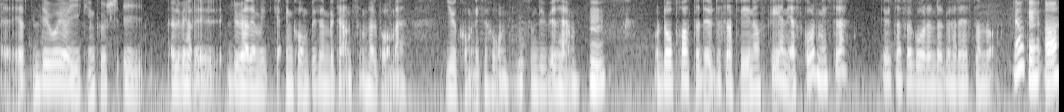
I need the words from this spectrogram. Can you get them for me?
eh, du och jag gick en kurs i, eller vi hade, du hade en, en kompis, en bekant som höll på med ljudkommunikation som du bjöd hem. Mm. Och då pratade du, då satt vi i någon stengästgård, minns du det? Utanför gården där du hade hästarna då. Ja, okej. Ja,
